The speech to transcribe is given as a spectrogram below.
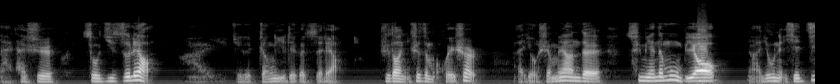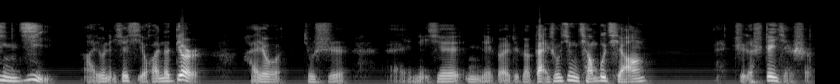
哎，它是搜集资料。哎这个整理这个资料，知道你是怎么回事儿啊？有什么样的催眠的目标啊？有哪些禁忌啊？有哪些喜欢的地儿？还有就是，哎，哪些那个这个感受性强不强？哎，指的是这些事儿。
